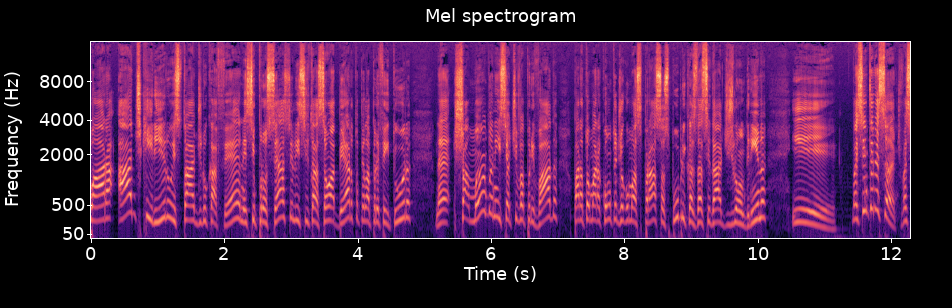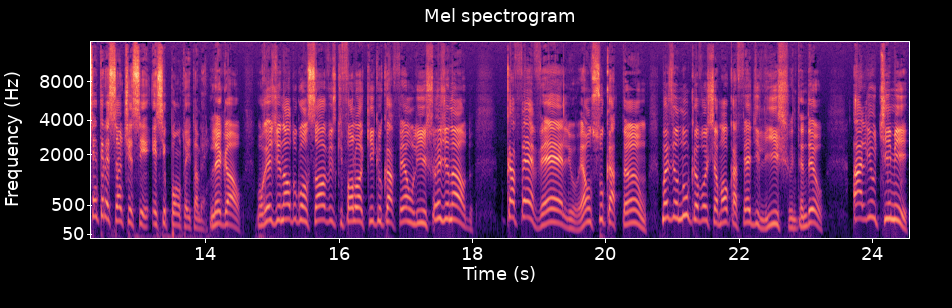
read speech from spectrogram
para adquirir o Estádio do Café, nesse processo de licitação aberto pela Prefeitura, né, chamando a iniciativa privada para tomar conta de algumas praças públicas da cidade de Londrina. E Vai ser interessante, vai ser interessante esse, esse ponto aí também. Legal. O Reginaldo Gonçalves que falou aqui que o café é um lixo. Reginaldo, o café é velho, é um sucatão, mas eu nunca vou chamar o café de lixo, entendeu? Ali o time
